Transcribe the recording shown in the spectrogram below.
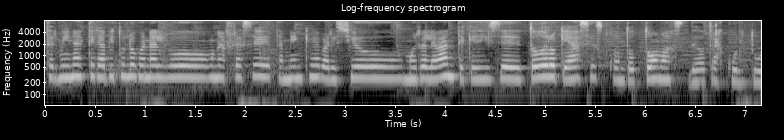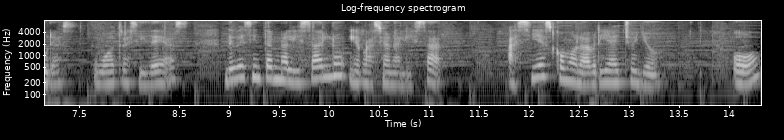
termina este capítulo con algo, una frase también que me pareció muy relevante, que dice, todo lo que haces cuando tomas de otras culturas u otras ideas, debes internalizarlo y racionalizar. Así es como lo habría hecho yo. O,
